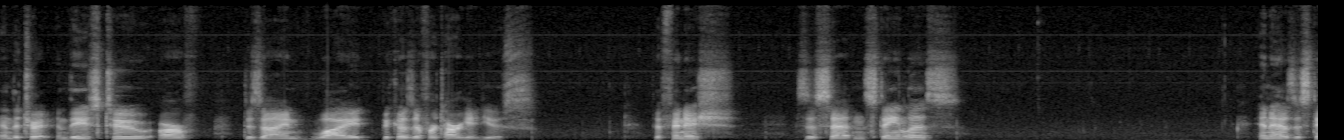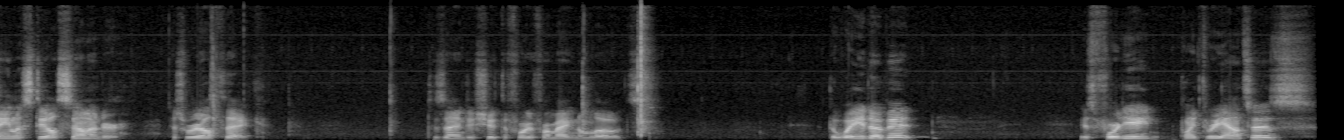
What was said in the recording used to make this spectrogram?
and the tri and these two are designed wide because they're for target use. The finish is a satin stainless and it has a stainless steel cylinder. It's real thick. Designed to shoot the 44 Magnum loads. The weight of it is 48.3 ounces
